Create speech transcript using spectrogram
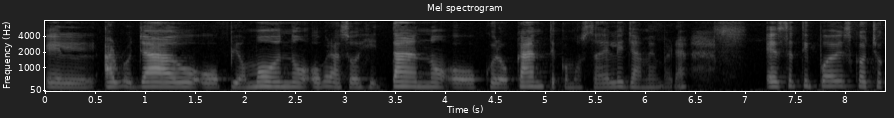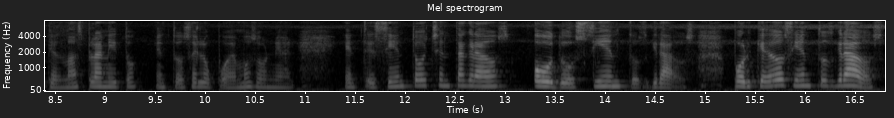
el arrollado o piomono o brazo gitano o crocante, como ustedes le llamen, ¿verdad? Este tipo de bizcocho que es más planito, entonces lo podemos hornear entre 180 grados o 200 grados. ¿Por qué 200 grados?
